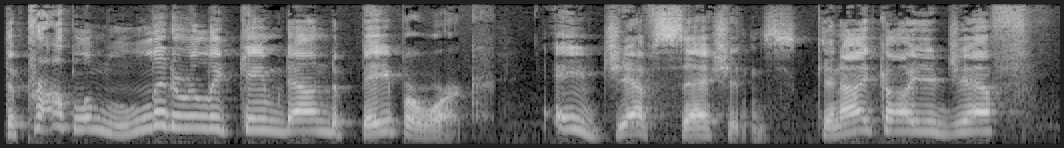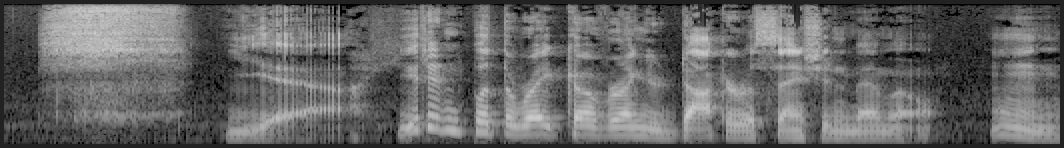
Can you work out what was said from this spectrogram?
The problem literally came down to paperwork. Hey Jeff Sessions, can I call you Jeff? Yeah, you didn't put the right cover on your DACA rescission memo. Hmm,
